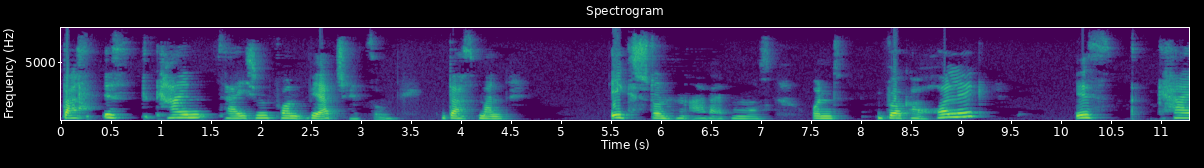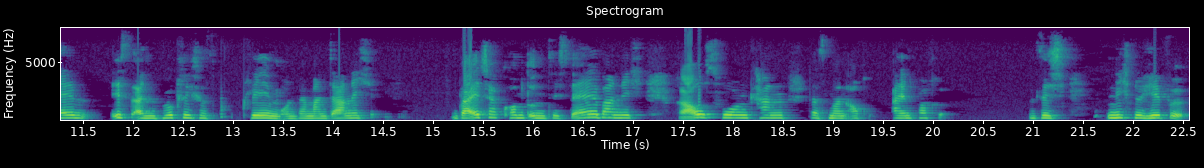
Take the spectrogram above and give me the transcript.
das ist kein Zeichen von Wertschätzung, dass man x Stunden arbeiten muss. Und Workaholic ist kein, ist ein wirkliches Problem. Und wenn man da nicht weiterkommt und sich selber nicht rausholen kann, dass man auch einfach sich nicht nur Hilfe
